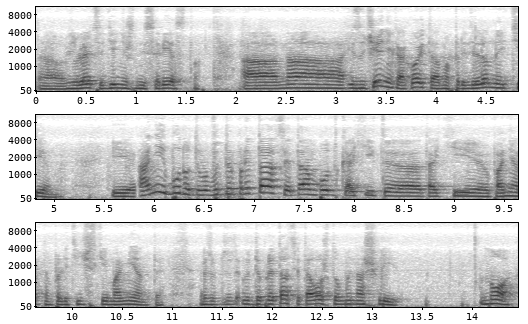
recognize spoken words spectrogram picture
а, выделяются денежные средства а на изучение какой-то определенной темы. И они будут в интерпретации, там будут какие-то такие, понятно, политические моменты, в интерпретации того, что мы нашли. Но,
